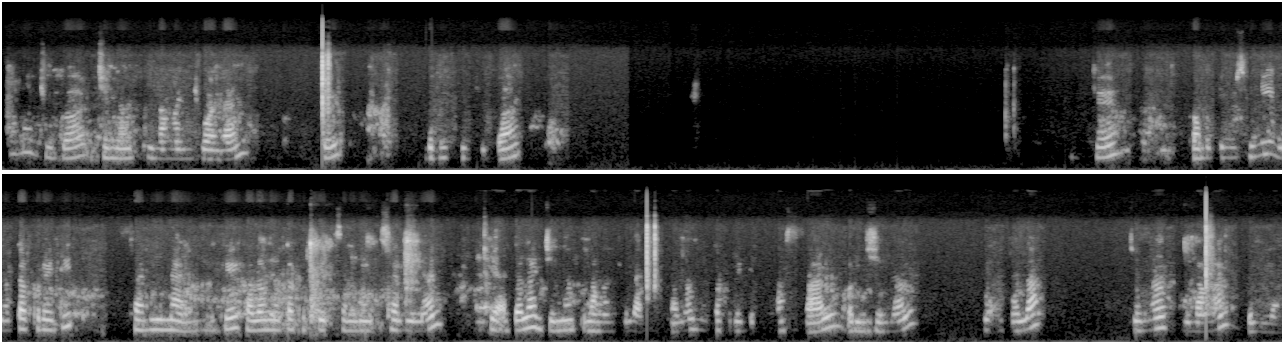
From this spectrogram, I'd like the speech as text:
Sama juga jurnal pulangan jualan Okay. Begitu juga Okay. Kamu tengok sini nota kredit salinan. Okay. Kalau nota kredit salinan dia adalah jenis pulangan bulan. Kalau nota kredit asal original dia adalah jenis pulangan belian.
